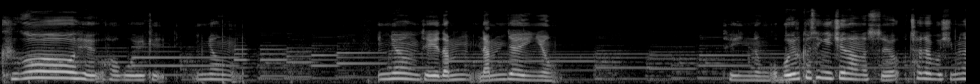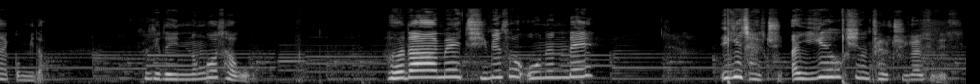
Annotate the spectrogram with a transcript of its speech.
그거 해, 하고 이렇게 인형 인형 되게 남 남자 인형 돼 있는 거 뭐 이렇게 생기진 않았어요. 찾아보시면 알 겁니다. 그렇게 돼 있는 거 사고 그 다음에 집에서 오는데 이게 잘 주, 아니 이게 혹시나 잘 중요할 수도 있어.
